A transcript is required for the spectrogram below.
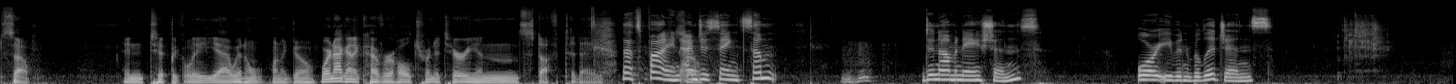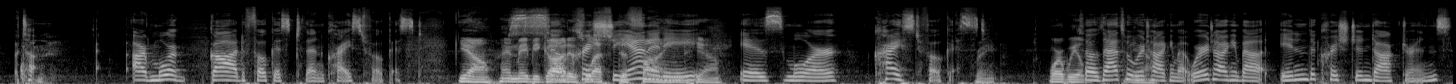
So, and typically, yeah, we don't want to go. We're not going to cover whole Trinitarian stuff today. That's fine. I'm just saying some mm-hmm. denominations or even religions ta- are more God focused than Christ focused. Yeah, and maybe God so is less Christianity defined. is more Christ focused. Right. Or we'll. So that's what we're talking about. We're talking about in the Christian doctrines,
